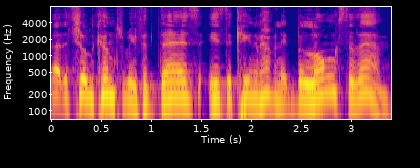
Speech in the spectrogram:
let the children come to me, for theirs is the kingdom of heaven. It belongs to them.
